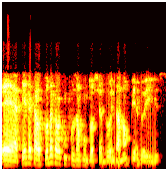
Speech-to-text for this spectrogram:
É, teve aquela, toda aquela confusão com o torcedor, ainda não perdoei isso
